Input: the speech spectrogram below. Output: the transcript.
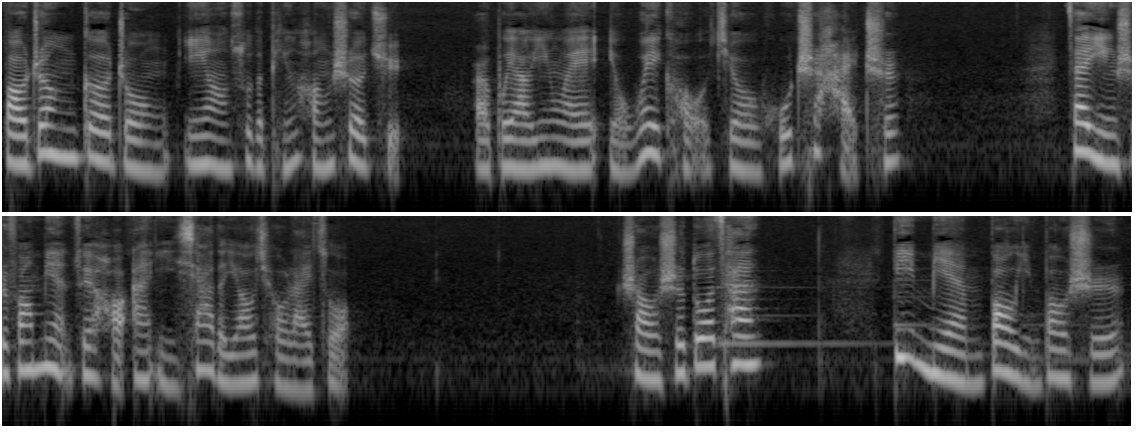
保证各种营养素的平衡摄取，而不要因为有胃口就胡吃海吃。在饮食方面，最好按以下的要求来做。少食多餐，避免暴饮暴食，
